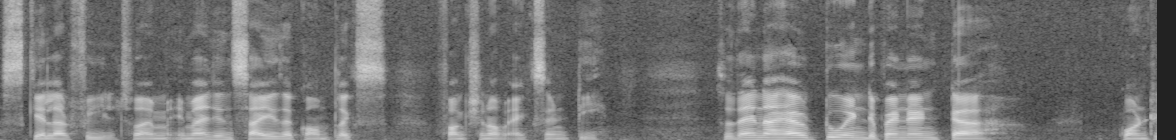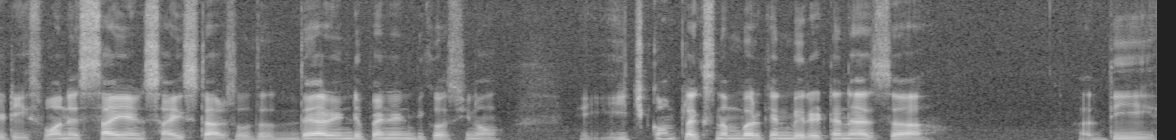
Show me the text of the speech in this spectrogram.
scalar field. So, I am imagine psi is a complex function of x and t. So, then I have two independent uh, quantities one is psi and psi star. So, the, they are independent because you know each complex number can be written as uh, the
